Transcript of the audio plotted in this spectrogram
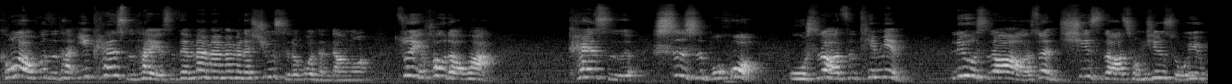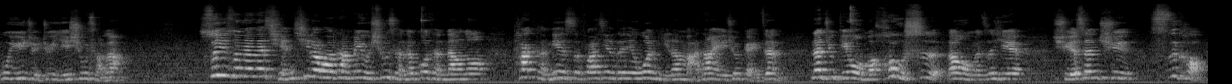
孔老夫子他一开始他也是在慢慢慢慢的修持的过程当中，最后的话，开始四十不惑，五十而知天命。六十而耳顺，七十而从心所欲不逾矩，就已经修成了。所以说呢，在前期的话，他没有修成的过程当中，他肯定是发现这些问题呢，马上也去改正，那就给我们后世，让我们这些学生去思考，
